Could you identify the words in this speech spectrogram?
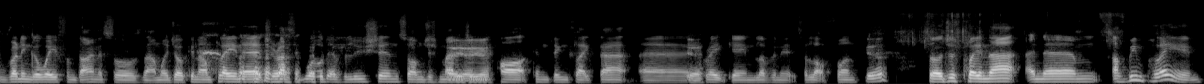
running away from dinosaurs now. Am I joking? I'm playing uh, Jurassic World Evolution, so I'm just Oh, yeah, managing yeah. the park and things like that. Uh, Yeah. Great game, loving it. It's a lot of fun. Yeah. So just playing that, and um, I've been playing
